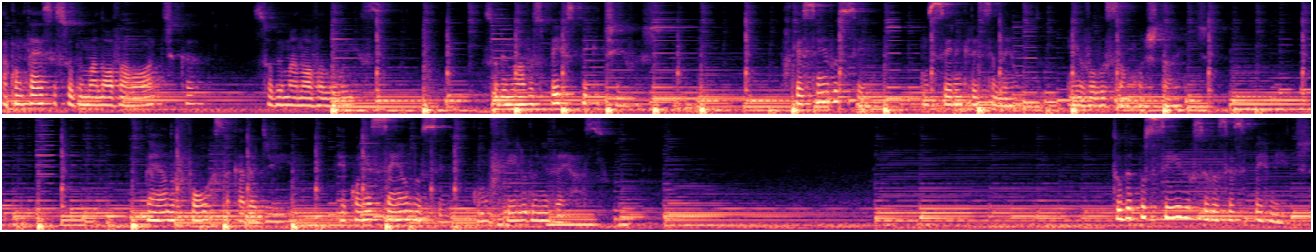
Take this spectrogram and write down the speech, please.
Acontece sob uma nova ótica, sob uma nova luz, sob novas perspectivas. Porque sem você, um ser em crescimento, em evolução constante, ganhando força a cada dia, reconhecendo-se como filho do universo. Tudo é possível se você se permite.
